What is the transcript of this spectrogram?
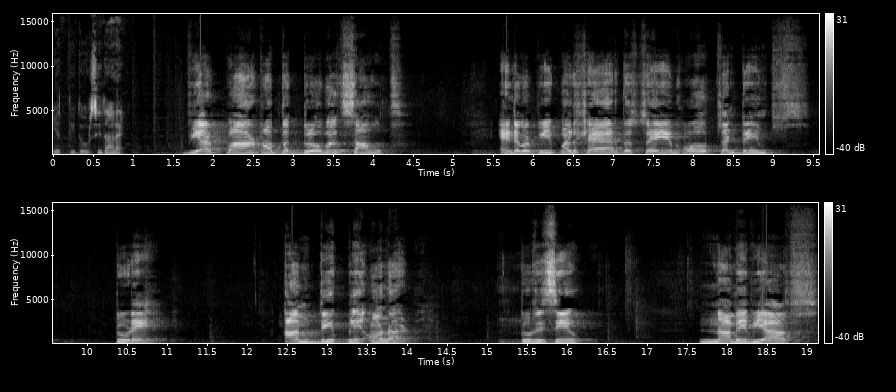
ಎತ್ತಿ ತೋರಿಸಿದ್ದಾರೆ. We are part of the global south, and our people share the same hopes and dreams. Today, I'm deeply honored to receive Namibia's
